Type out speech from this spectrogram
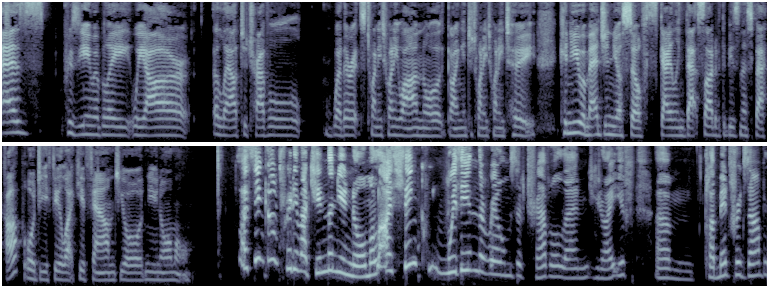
as presumably we are allowed to travel whether it's 2021 or going into 2022. Can you imagine yourself scaling that side of the business back up, or do you feel like you've found your new normal? I think I'm pretty much in the new normal. I think within the realms of travel, and you know, if um, Club Med, for example,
